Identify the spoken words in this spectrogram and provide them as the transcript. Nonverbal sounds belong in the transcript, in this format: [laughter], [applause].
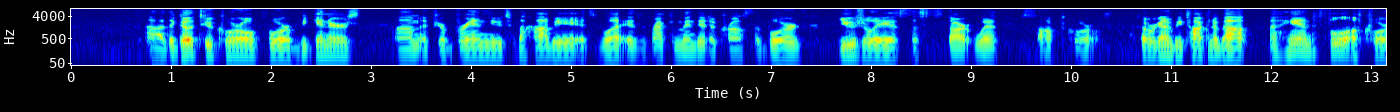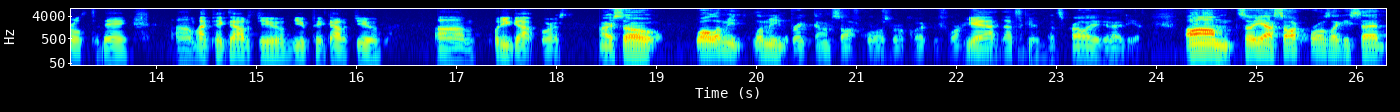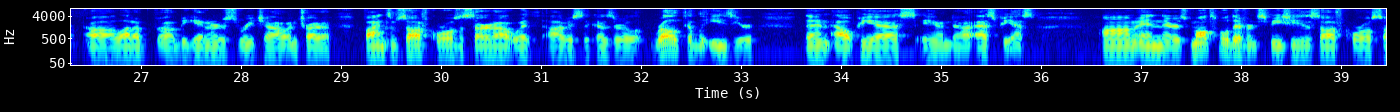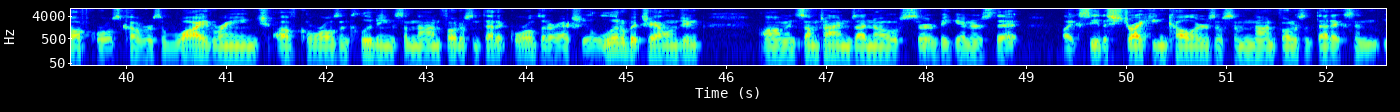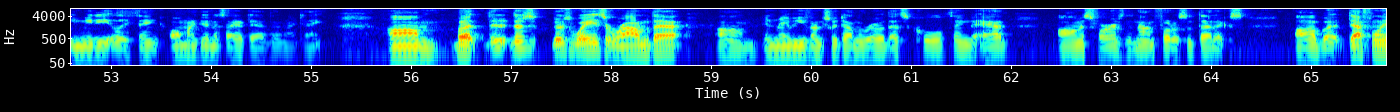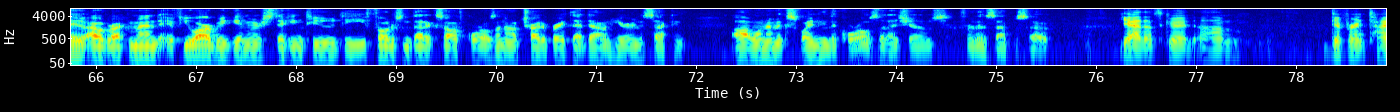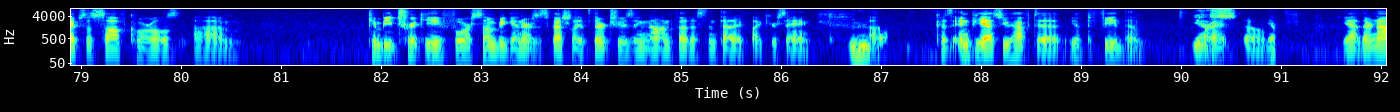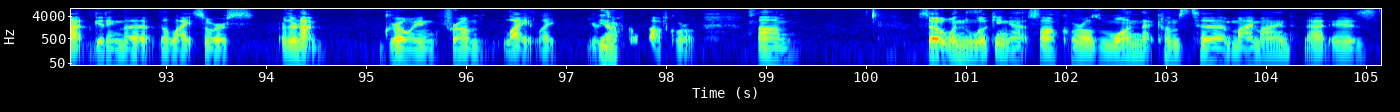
uh, the go to coral for beginners. Um, if you're brand new to the hobby, it's what is recommended across the board. Usually, it's to start with soft corals. So, we're going to be talking about a handful of corals today. Um, I picked out a few. You picked out a few. Um, what do you got for us? All right, so well, let me let me break down soft corals real quick before. Yeah, that's good. That's probably a good idea. Um, so yeah, soft corals, like you said, uh, a lot of uh, beginners reach out and try to find some soft corals to start out with, obviously because they're relatively easier than LPS and uh, SPS. Um, and there's multiple different species of soft coral. Soft corals covers a wide range of corals, including some non-photosynthetic corals that are actually a little bit challenging. Um, and sometimes I know certain beginners that like see the striking colors of some non-photosynthetics and immediately think, "Oh my goodness, I have to have that in my tank." Um, but there, there's there's ways around that, um, and maybe eventually down the road, that's a cool thing to add um, as far as the non-photosynthetics. Uh, but definitely, I would recommend if you are a beginner, sticking to the photosynthetic soft corals, and I'll try to break that down here in a second uh, when I'm explaining the corals that I chose for this episode. Yeah, that's good. Um, different types of soft corals um, can be tricky for some beginners, especially if they're choosing non-photosynthetic, like you're saying. Because mm-hmm. uh, NPS, you have to you have to feed them, yes. right? So, yep. yeah, they're not getting the the light source, or they're not growing from light like your yeah. typical soft coral. Um, so when looking at soft corals, one that comes to my mind that is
